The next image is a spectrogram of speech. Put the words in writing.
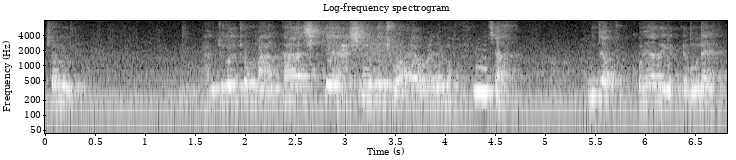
좀 반죽을 좀 많다 싶게 하시는 게 좋아요. 왜냐면 혼자 혼자 붓고 해야 되기 때문에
